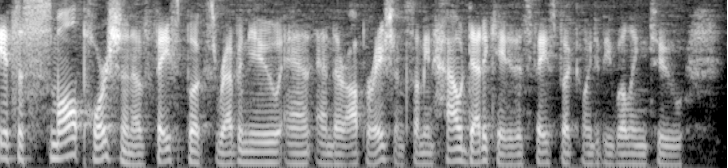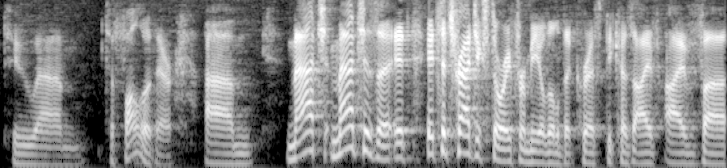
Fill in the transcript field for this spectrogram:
it's a small portion of Facebook's revenue and and their operations. So I mean, how dedicated is Facebook going to be willing to to um, to follow there? Um, Match Match is a it, it's a tragic story for me a little bit, Chris, because I've I've uh,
